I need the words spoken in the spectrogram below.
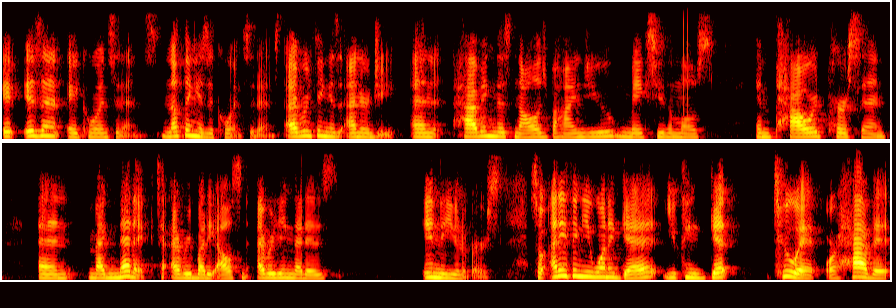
it isn't a coincidence. Nothing is a coincidence. Everything is energy. And having this knowledge behind you makes you the most empowered person and magnetic to everybody else and everything that is in the universe. So anything you want to get, you can get to it or have it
